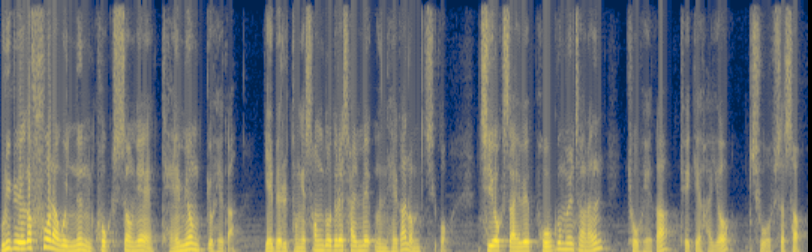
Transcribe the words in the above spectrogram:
우리 교회가 후원하고 있는 곡성의 대명교회가 예배를 통해 성도들의 삶에 은혜가 넘치고 지역사회에 복음을 전하는 교회가 되게 하여 주옵소서.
